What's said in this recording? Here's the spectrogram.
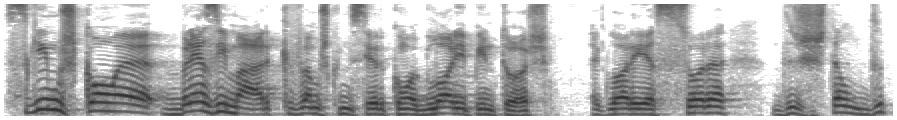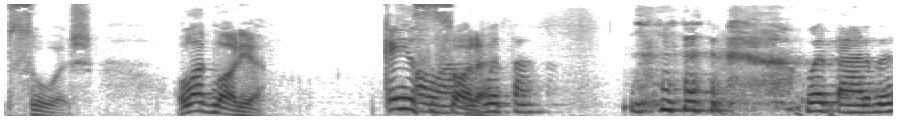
Seguimos com a Bresimar, que vamos conhecer com a Glória Pintor. A Glória é assessora de gestão de pessoas. Olá, Glória. Quem assessora? Olá, boa tarde. Boa tarde.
